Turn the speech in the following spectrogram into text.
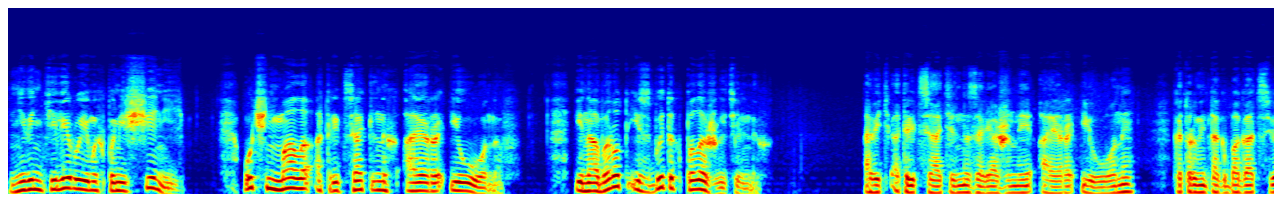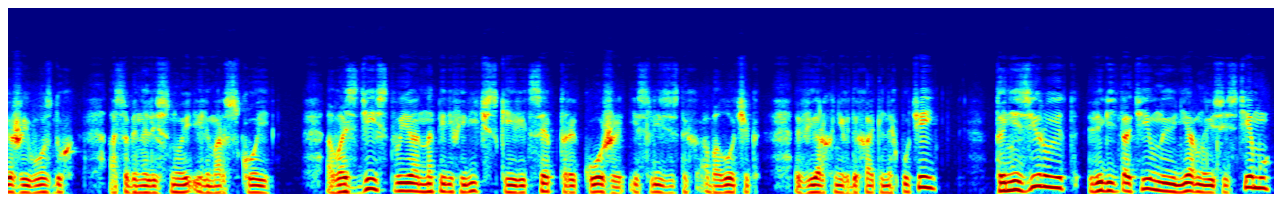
невентилируемых помещений очень мало отрицательных аэроионов и наоборот избыток положительных. А ведь отрицательно заряженные аэроионы которыми так богат свежий воздух, особенно лесной или морской, воздействуя на периферические рецепторы кожи и слизистых оболочек верхних дыхательных путей, тонизирует вегетативную нервную систему,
